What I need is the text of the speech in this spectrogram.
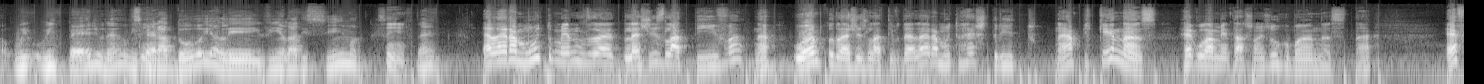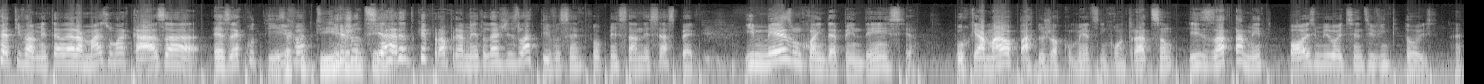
a- o, o império, né? O Sim. imperador e a lei vinha lá de cima, Sim. né? ela era muito menos eh, legislativa, né? O âmbito legislativo dela era muito restrito, né? A pequenas regulamentações urbanas, né? Efetivamente, ela era mais uma casa executiva, Executiva e do judiciária do que... propriamente legislativa, se a gente for pensar nesse aspecto. E mesmo com a independência, porque a maior parte dos documentos encontrados são exatamente pós 1822. Né?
